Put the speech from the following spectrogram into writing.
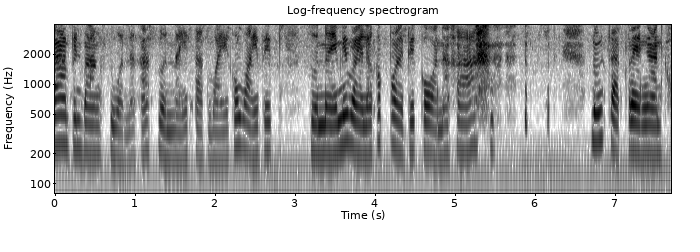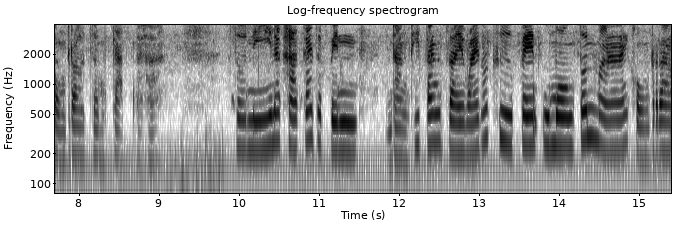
บ้างเป็นบางส่วนนะคะ ส่วนไหนตัดไหวก็ไหวไป ส่วนไหนไม่ไหวแล้วก็ปล่อยไปก่อนนะคะเนื่องจากแรงงานของเราจำกัดนะคะโซนนี้นะคะกล้จะเป็น ดังที่ตั้งใจไว้ก็คือเป็นอุโมงค์ต้นไม้ของเรา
